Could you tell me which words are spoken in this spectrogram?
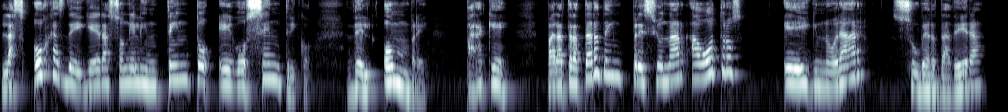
las hojas de higuera son el intento egocéntrico del hombre. ¿Para qué? Para tratar de impresionar a otros e ignorar su verdadera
